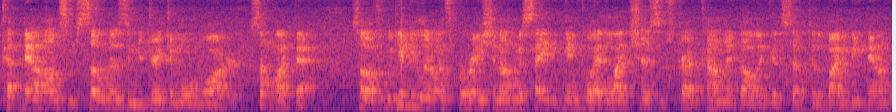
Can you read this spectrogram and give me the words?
cut down on some sodas and you're drinking more water, something like that. So if we give you a little inspiration, I'm going to say it again. Go ahead, like, share, subscribe, comment, all that good stuff to the Body Beatdown.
